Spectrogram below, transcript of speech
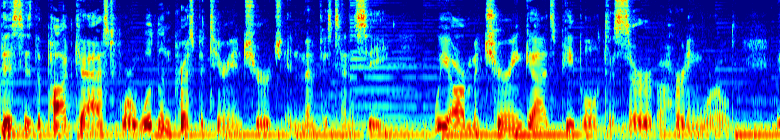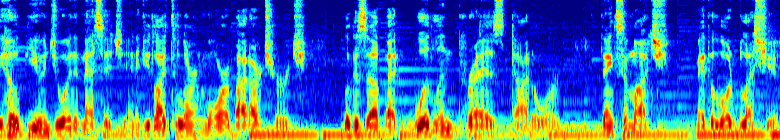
This is the podcast for Woodland Presbyterian Church in Memphis, Tennessee. We are maturing God's people to serve a hurting world. We hope you enjoy the message, and if you'd like to learn more about our church, look us up at woodlandpres.org. Thanks so much. May the Lord bless you.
